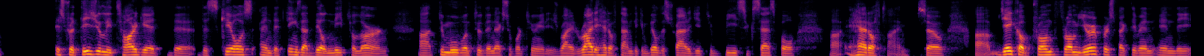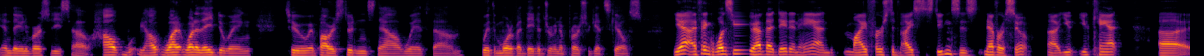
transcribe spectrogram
strategically target the the skills and the things that they'll need to learn uh, to move on to the next opportunities right? Right ahead of time they can build a strategy to be successful uh, ahead of time. So um, jacob from from your perspective in in the in the universities uh, how how what, what are they doing to empower students now with um, with more of a data driven approach to get skills? Yeah, I think once you have that data in hand, my first advice to students is never assume. Uh, you you can't uh,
